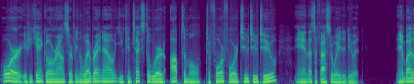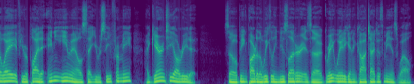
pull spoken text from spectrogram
Or if you can't go around surfing the web right now, you can text the word optimal to 44222, and that's a faster way to do it. And by the way, if you reply to any emails that you receive from me, I guarantee I'll read it. So being part of the weekly newsletter is a great way to get in contact with me as well.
